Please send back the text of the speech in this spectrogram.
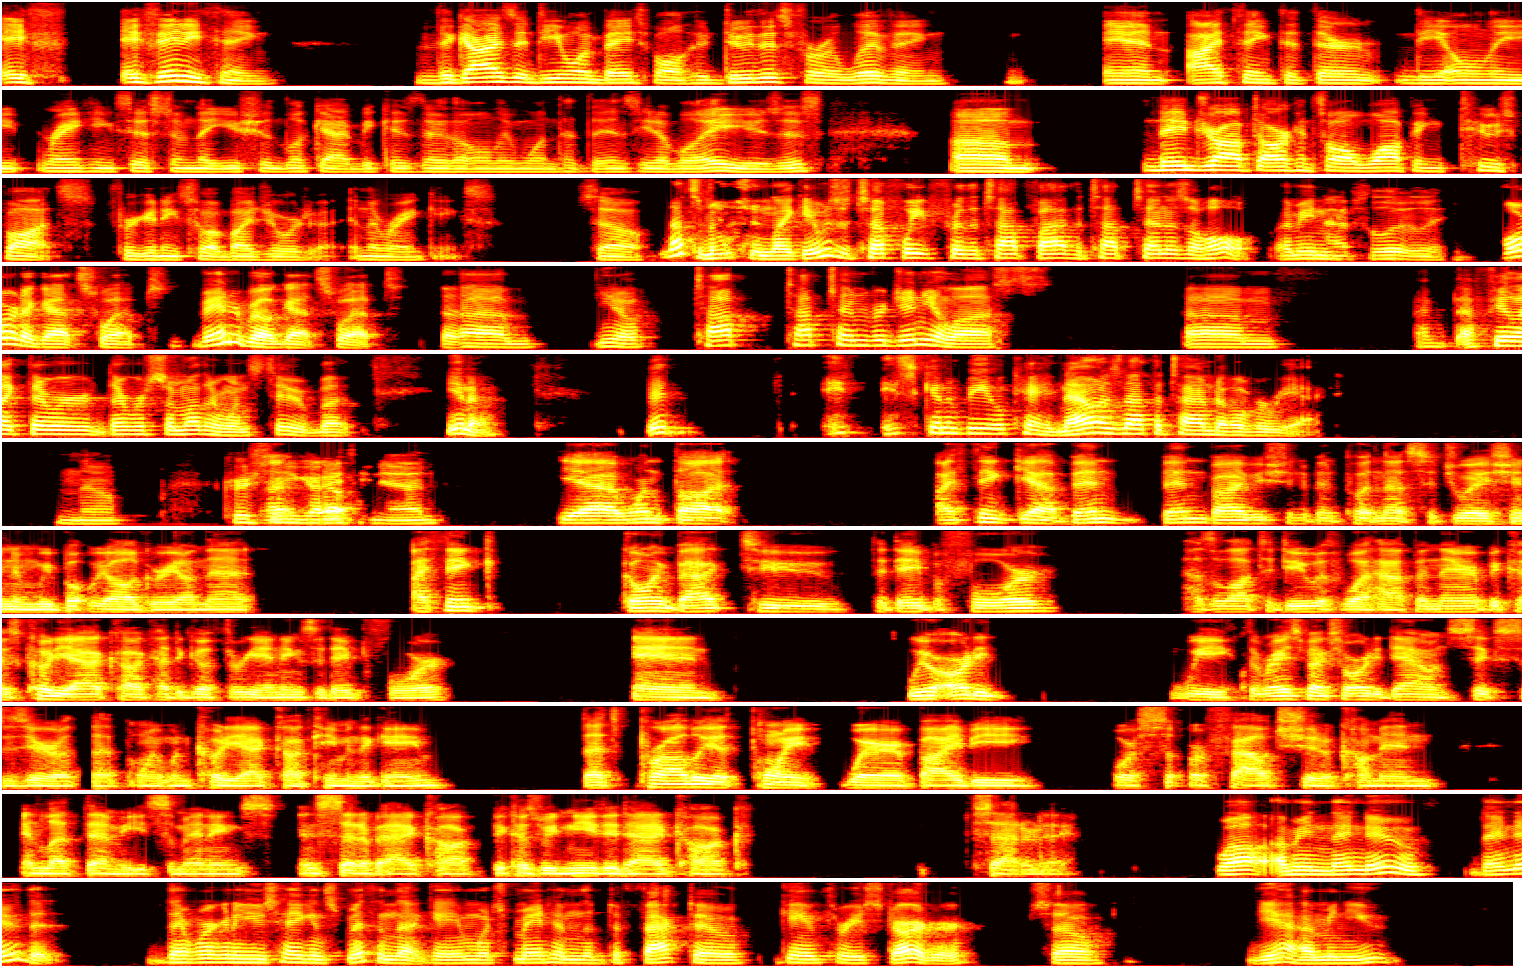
if if anything, the guys at D1 baseball who do this for a living and I think that they're the only ranking system that you should look at because they're the only one that the NCAA uses. Um, they dropped Arkansas a whopping two spots for getting swept by Georgia in the rankings. So, not to mention, like it was a tough week for the top five, the top ten as a whole. I mean, absolutely. Florida got swept, Vanderbilt got swept. Um, you know, top top ten Virginia lost. Um, I, I feel like there were there were some other ones too, but you know, it it, it's going to be okay. Now is not the time to overreact. No. Christian, you got uh, anything to add? Yeah, one thought. I think yeah, Ben Ben Bybee shouldn't have been put in that situation, and we but we all agree on that. I think going back to the day before has a lot to do with what happened there because Cody Adcock had to go three innings the day before, and we were already we the Razorbacks were already down six to zero at that point when Cody Adcock came in the game that's probably a point where Bybee or or Foutch should have come in and let them eat some innings instead of Adcock because we needed Adcock Saturday. Well, I mean, they knew they knew that they weren't going to use Hagen Smith in that game, which made him the de facto game three starter. So, yeah, I mean, you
